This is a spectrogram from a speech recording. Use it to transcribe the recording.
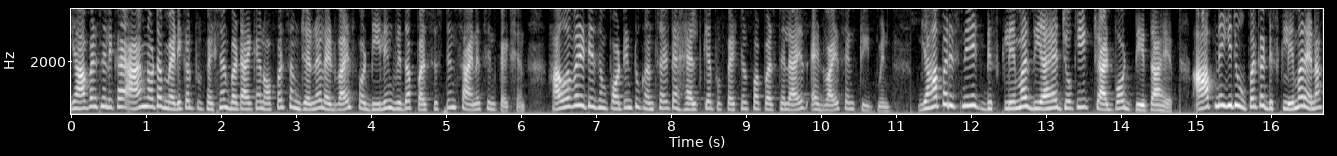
यहाँ पर इसने लिखा है I am not a medical professional but I can offer some general advice for dealing with a persistent sinus infection however it is important to consult a health care professional for personalize advice and treatment यहाँ पर इसने एक डिस्क्लेमर दिया है जो कि एक चैटबॉट देता है। आपने ये जो ऊपर का डिस्क्लेमर है ना,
